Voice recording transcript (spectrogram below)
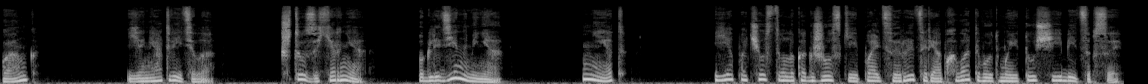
«Панк?» Я не ответила. «Что за херня? Погляди на меня». «Нет», я почувствовала, как жесткие пальцы рыцаря обхватывают мои тощие бицепсы.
